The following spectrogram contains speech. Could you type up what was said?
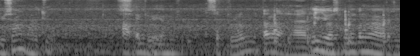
Bisa nggak? AM PM cuk. Sebelum tengah hari. Iya sebelum tengah hari.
